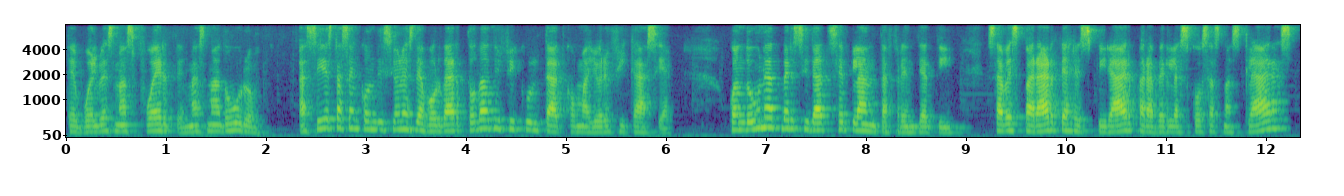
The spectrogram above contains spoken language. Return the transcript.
te vuelves más fuerte, más maduro, Así estás en condiciones de abordar toda dificultad con mayor eficacia. Cuando una adversidad se planta frente a ti, sabes pararte a respirar para ver las cosas más claras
